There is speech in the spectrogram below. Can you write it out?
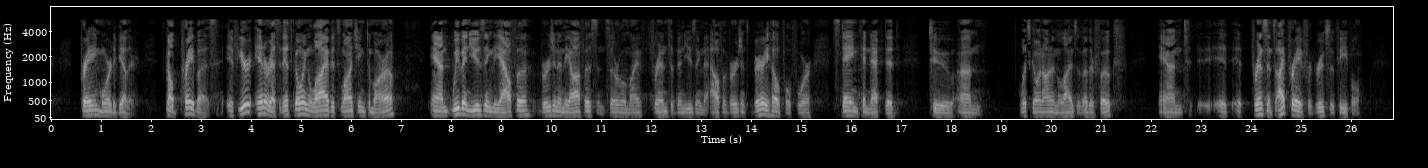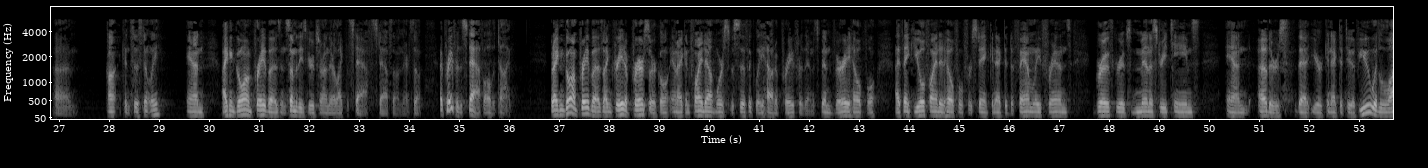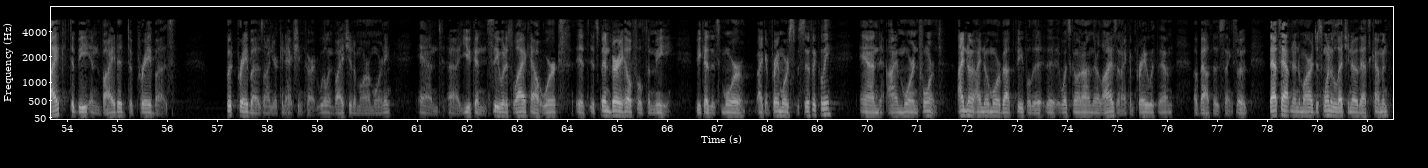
Pray more together. It's called PrayBuzz. If you're interested, it's going live. It's launching tomorrow. And we've been using the alpha version in the office, and several of my friends have been using the alpha version. It's very helpful for staying connected to um, what's going on in the lives of other folks. And it, it, for instance, I pray for groups of people um, con- consistently, and I can go on PrayBuzz, and some of these groups are on there, like the staff. Staff's on there, so I pray for the staff all the time. But I can go on PrayBuzz, I can create a prayer circle, and I can find out more specifically how to pray for them. It's been very helpful. I think you'll find it helpful for staying connected to family, friends, growth groups, ministry teams, and others that you're connected to. If you would like to be invited to Pray Buzz, put Pray Buzz on your connection card. We'll invite you tomorrow morning, and uh, you can see what it's like, how it works. It, it's been very helpful to me because it's more. I can pray more specifically, and I'm more informed. I know I know more about the people that, that what's going on in their lives, and I can pray with them about those things. So that's happening tomorrow. Just wanted to let you know that's coming.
